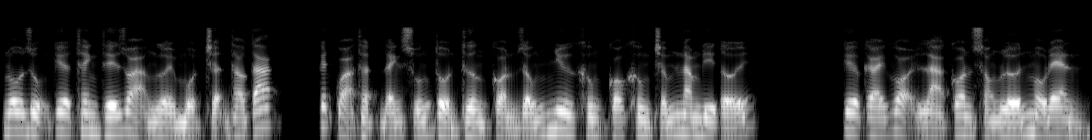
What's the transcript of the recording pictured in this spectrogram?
Nô dụng kia thanh thế dọa người một trận thao tác, kết quả thật đánh xuống tổn thương còn giống như không có 0.5 đi tới. Kia cái gọi là con sóng lớn màu đen,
